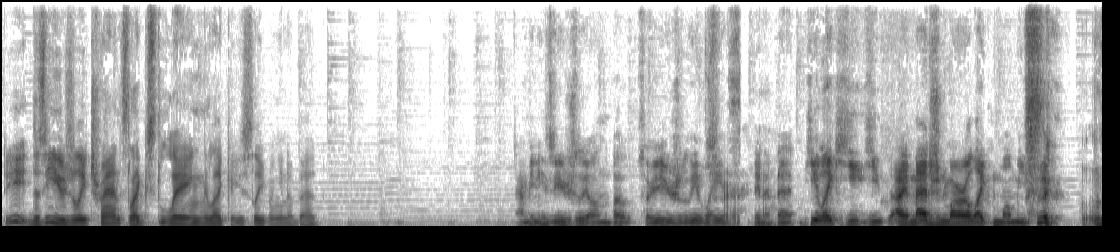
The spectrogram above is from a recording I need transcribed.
do you, does he usually trance like laying like he's sleeping in a bed? I mean, he's usually on the boat, so he usually lays Fair, in a bed. He like he he. I imagine Mara like mummies. okay.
